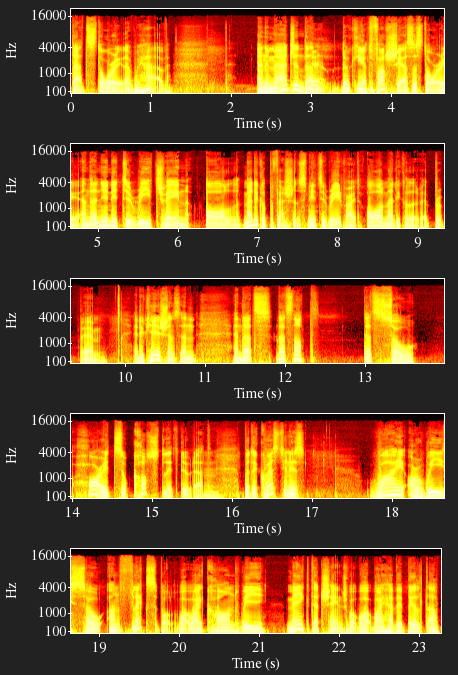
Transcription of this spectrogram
that story that we have. And imagine then Yeah. looking at fascia as a story, and then you need to retrain all medical professions. You need to rewrite all medical uh, um, educations, and and that's that's not that's so hard. It's so costly to do that. Mm. But the question is, why are we so unflexible? Why, why can't we make that change? Why, why- why have we built up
